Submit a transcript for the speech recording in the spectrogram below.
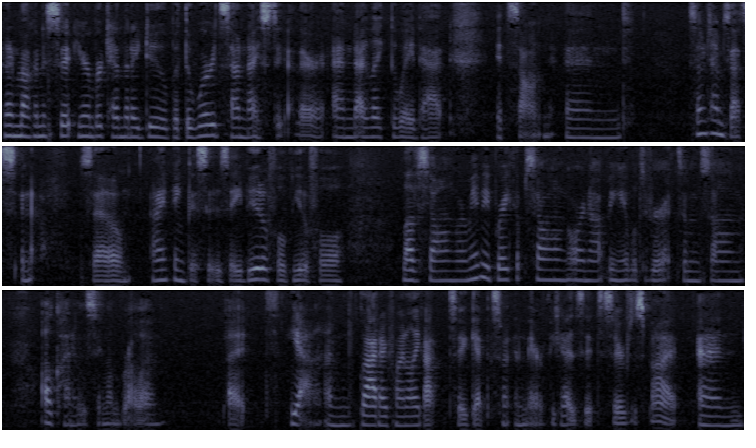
and I'm not going to sit here and pretend that I do, but the words sound nice together, and I like the way that it's sung, and sometimes that's enough. So I think this is a beautiful, beautiful love song, or maybe breakup song, or not being able to forget someone's song, all kind of the same umbrella. But yeah, I'm glad I finally got to get this one in there because it deserves a spot and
